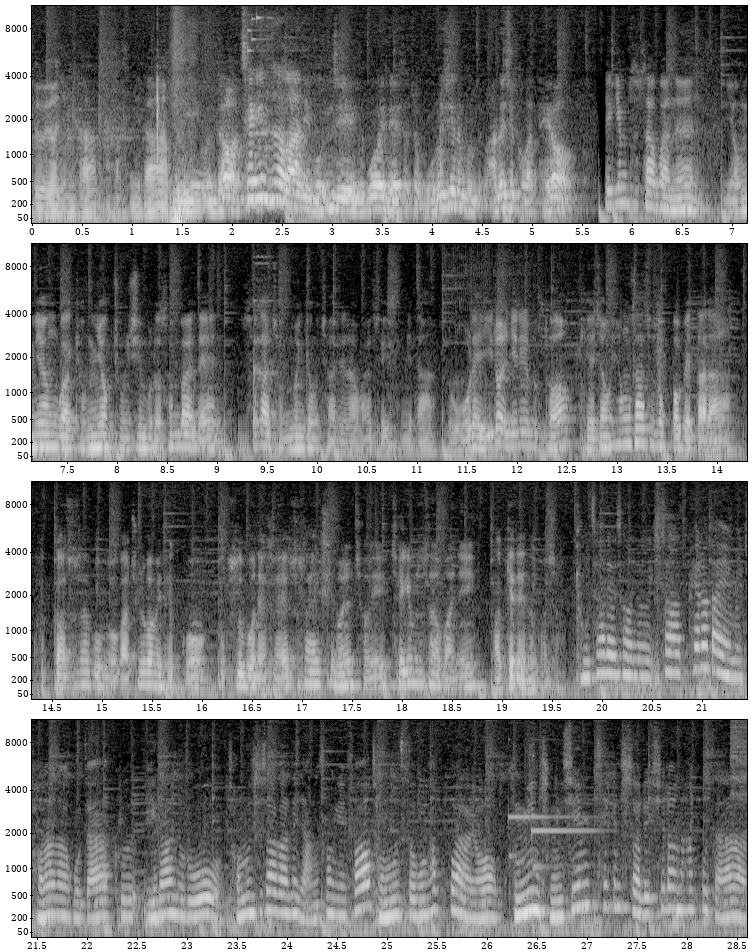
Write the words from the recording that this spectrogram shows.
지우현입니다. 반갑습니다. 우리 먼저 책임수사관이 뭔지 그거에 대해서 좀 모르시는 분들 많으실 것 같아요. 책임수사관은 역량과 경력 중심으로 선발된 수사 전문 경찰이라고 할 수 있습니다. 올해 1월 1일부터 개정 형사소송법에 따라 국가수사본부가 출범이 됐고 국수본에서의 수사 핵심을 저희 책임수사관이 맡게 되는 거죠. 경찰에서는 수사 패러다임을 전환하고자 그 일환으로 전문 수사관을 양성해서 전문성을 확보하여 국민 중심 책임 수사를 실현하고자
